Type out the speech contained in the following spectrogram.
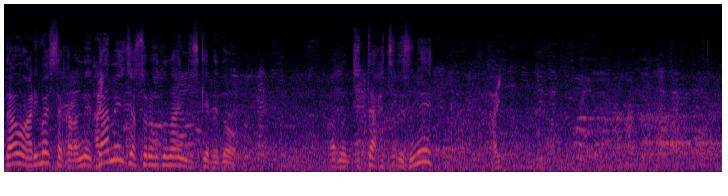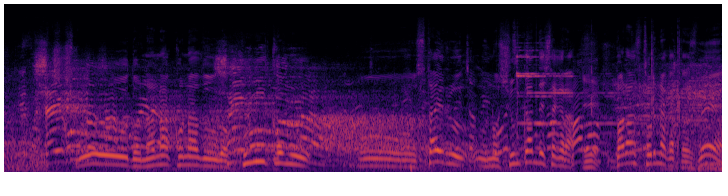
ダウンありましたからね、はい、ダメージはそれほどないんですけれどあの10対8ですね。はいちょうど7個などが踏み込むスタイルの瞬間でしたから、バランス取れなかったですね。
